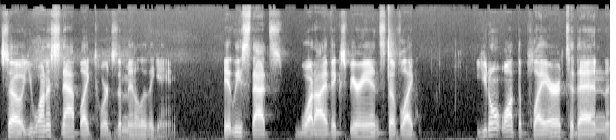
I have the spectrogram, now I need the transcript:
So you want to snap like towards the middle of the game. At least that's what I've experienced of like you don't want the player to then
